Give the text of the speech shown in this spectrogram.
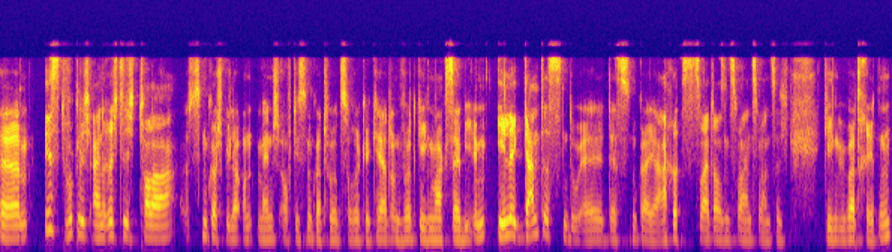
ähm, ist wirklich ein richtig toller Snookerspieler und Mensch auf die Snookertour zurückgekehrt und wird gegen Max Selby im elegantesten Duell des Snookerjahres 2022 gegenübertreten.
